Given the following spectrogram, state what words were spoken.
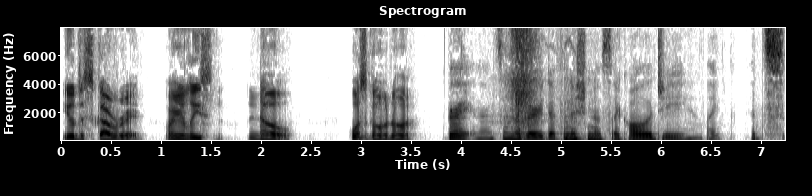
You'll discover it, or you at least know what's going on. Right, and that's in the very definition of psychology. Like it's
